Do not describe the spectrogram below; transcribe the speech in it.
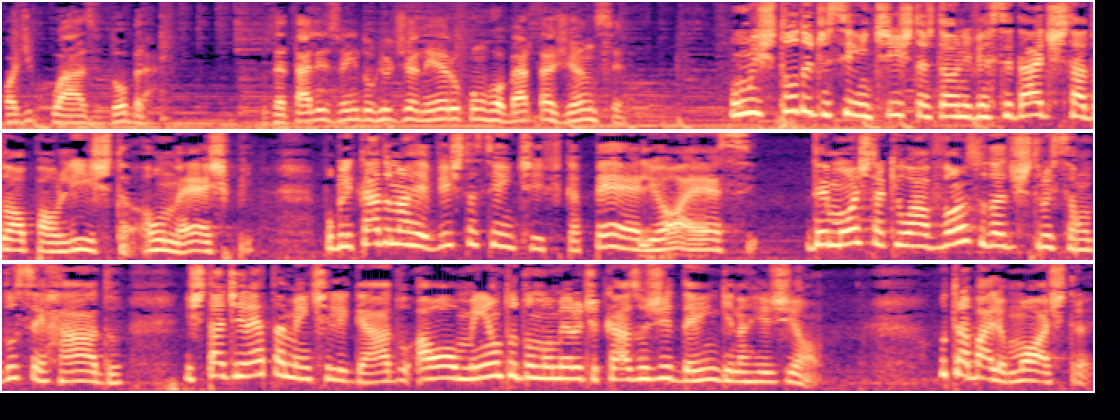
pode quase dobrar. Os detalhes vêm do Rio de Janeiro com Roberta Jansen. Um estudo de cientistas da Universidade Estadual Paulista, Unesp, publicado na revista científica PLOS, demonstra que o avanço da destruição do cerrado está diretamente ligado ao aumento do número de casos de dengue na região. O trabalho mostra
